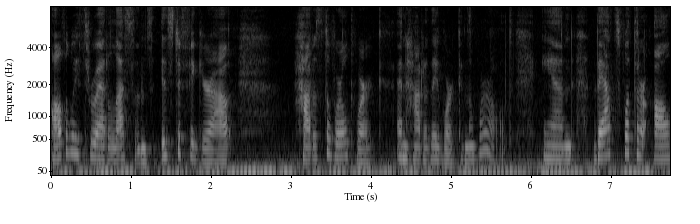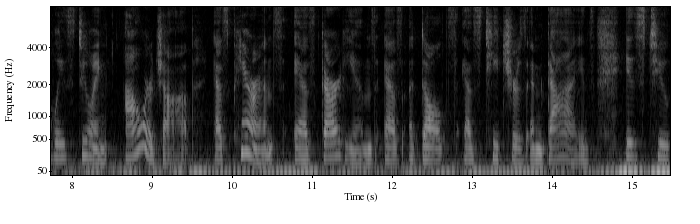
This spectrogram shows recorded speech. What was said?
all the way through adolescence is to figure out how does the world work and how do they work in the world? And that's what they're always doing. Our job as parents, as guardians, as adults, as teachers and guides is to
